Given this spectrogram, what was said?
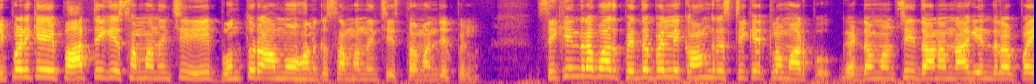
ఇప్పటికే ఈ పార్టీకి సంబంధించి బొంతు రామ్మోహన్కు సంబంధించి ఇస్తామని చెప్పిండు సికింద్రాబాద్ పెద్దపల్లి కాంగ్రెస్ టికెట్లో మార్పు. గడ్డం వంశీ దానం నాగేంద్రపై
